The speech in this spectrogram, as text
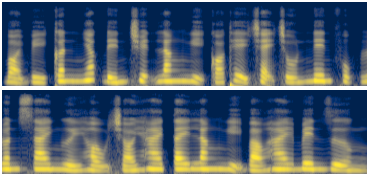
Bởi vì cân nhắc đến chuyện Lăng Nghị có thể chạy trốn nên Phục Luân sai người hầu trói hai tay Lăng Nghị vào hai bên giường.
